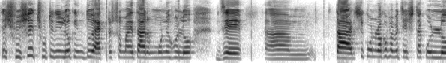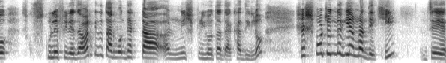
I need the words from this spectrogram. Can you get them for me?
তো সে- ছুটি নিল কিন্তু একটা সময় তার মনে হলো যে তার, সে কোনো রকমভাবে চেষ্টা করল স্কুলে ফিরে যাওয়ার, কিন্তু তার মধ্যে একটা নিষ্প্রিয়তা দেখা দিল। শেষ পর্যন্ত গিয়ে আমরা দেখি যে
